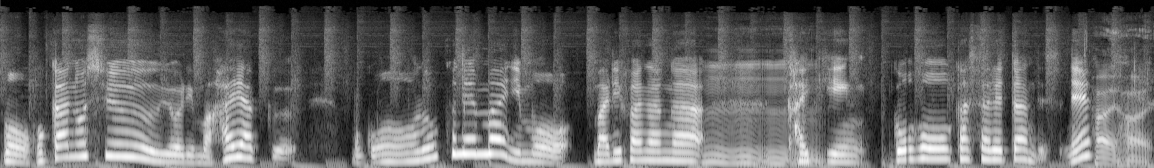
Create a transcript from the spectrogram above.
もう他の州よりも早く56年前にもうマリファナがうんうんうんうん。解禁、合法化されたんですね。はいはい。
